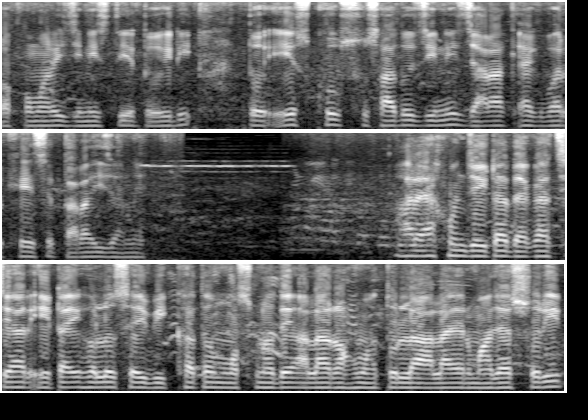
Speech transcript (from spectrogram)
রকমারি জিনিস দিয়ে তৈরি। তো এস খুব সুস্বাদু জিনিস, যারা একবার খেয়েছে তারাই জানে। আর এখন যেটা দেখাচ্ছে, আর এটাই হলো সেই বিখ্যাত মসনদে আলা রহমতুল্লাহ আলায়ের মাজার শরীফ,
